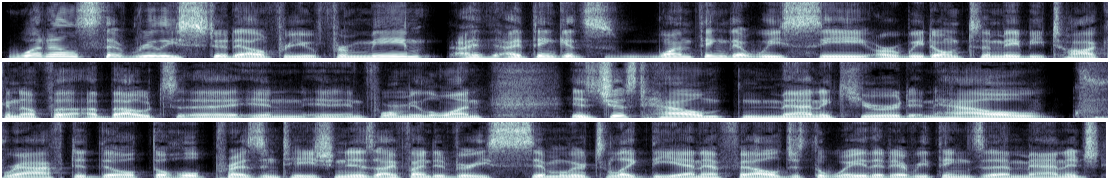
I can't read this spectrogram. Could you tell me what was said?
What else that really stood out for you? For me, I, I think it's one thing that we see or we don't maybe talk enough uh, about uh, in, in, in Formula One is just how manicured and how crafted the, the whole presentation is. I find it very similar to like the NFL, just the way that everything's uh, managed,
